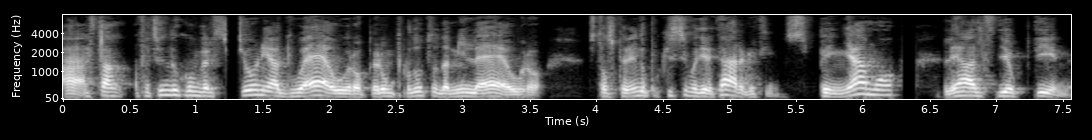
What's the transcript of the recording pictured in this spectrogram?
uh, sta facendo conversioni a 2 euro per un prodotto da 1000 euro, sto spendendo pochissimo di retargeting, spegniamo le ads di opt-in.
